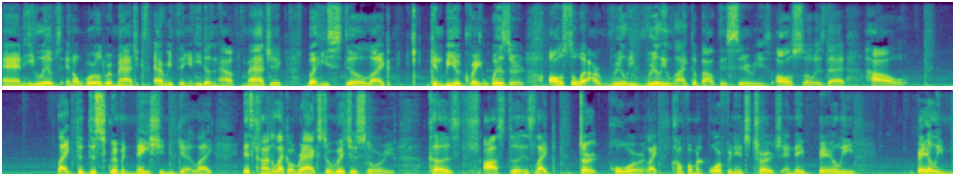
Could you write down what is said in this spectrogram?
And he lives in a world where magic is everything, and he doesn't have magic, but he's still like can be a great wizard. Also, what I really, really liked about this series also is that how like the discrimination you get. Like it's kind of like a rags to riches story. Cause Asta is like dirt poor, like come from an orphanage church and they barely barely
